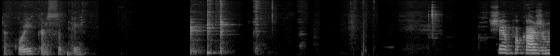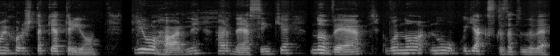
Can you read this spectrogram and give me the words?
такої красоти. Ще покажу, мої хороші, таке тріо. Тріо гарне, гарнесеньке, нове. Воно, ну, як сказати, нове,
